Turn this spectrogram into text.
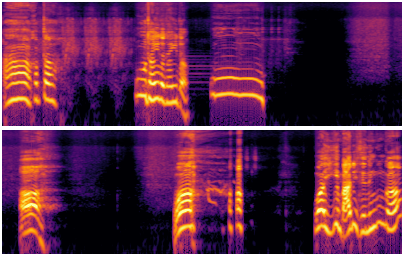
아, 아깝다. 오, 다행이다, 다행이다. 오, 아, 와, 와, 이게 말이 되는 건가?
